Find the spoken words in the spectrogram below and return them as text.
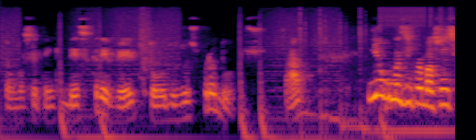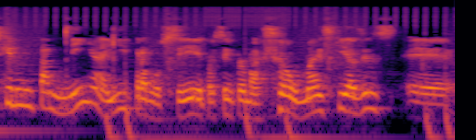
Então você tem que descrever todos os produtos, tá? E algumas informações que ele não está nem aí para você, para essa informação, mas que às vezes é,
